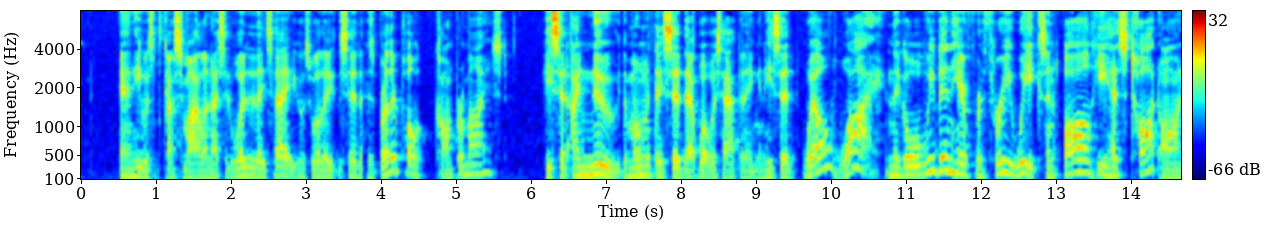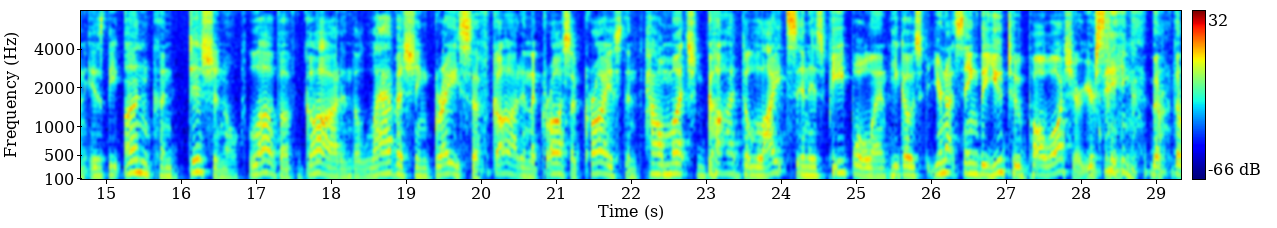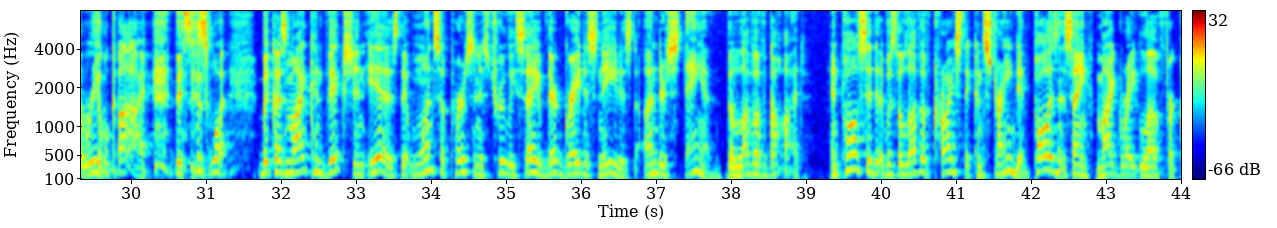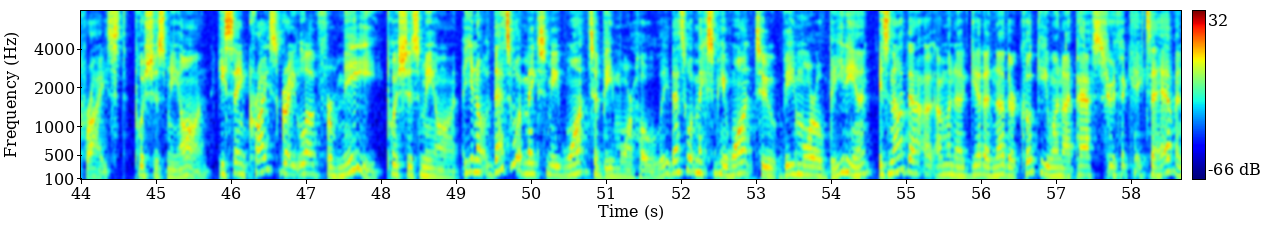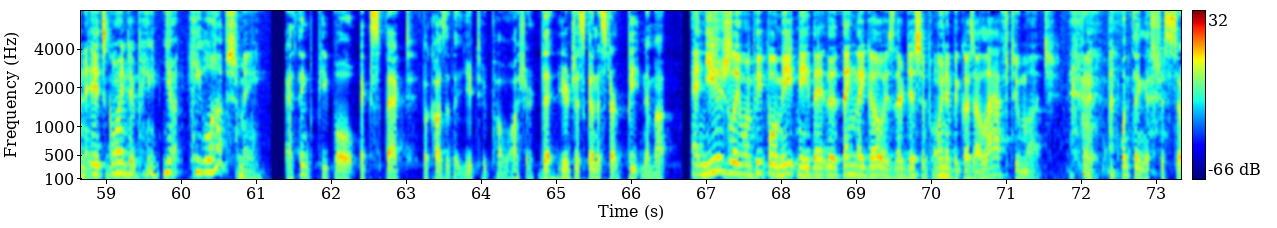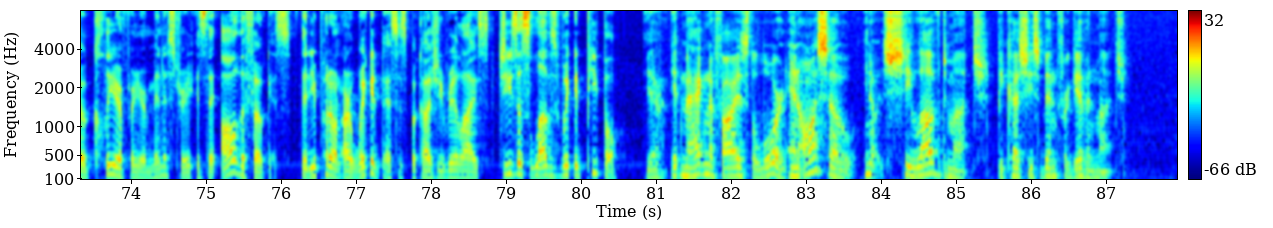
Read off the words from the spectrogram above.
and he was kind of smiling. I said, What did they say? He goes, Well, they said, Has Brother Paul compromised? He said, I knew the moment they said that what was happening. And he said, Well, why? And they go, Well, we've been here for three weeks, and all he has taught on is the unconditional love of God and the lavishing grace of God and the cross of Christ and how much God delights in his people. And he goes, You're not seeing the YouTube Paul Washer, you're seeing the, the real guy. This is what, because my conviction is that once a person is truly saved, their greatest need is to understand the love of God. And Paul said that it was the love of Christ that constrained him. Paul isn't saying, My great love for Christ pushes me on. He's saying, Christ's great love for me pushes me on. You know, that's what makes me want to be more holy. That's what makes me want to be more obedient. It's not that I'm going to get another cookie when I pass through the gates of heaven. It's going to be, you know, He loves me. I think people expect, because of the YouTube Paul Washer, that you're just going to start beating him up. And usually, when people meet me, they, the thing they go is they're disappointed because I laugh too much. One thing that's just so clear for your ministry is that all the focus that you put on our wickedness is because you realize Jesus loves wicked people. Yeah. It magnifies the Lord. And also, you know, she loved much because she's been forgiven much.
